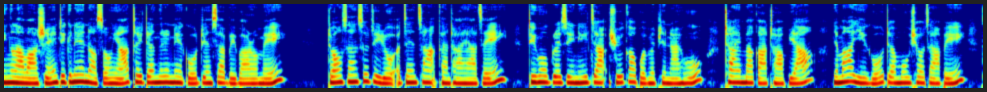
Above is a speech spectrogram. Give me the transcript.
င်္ဂလာပါရှင်ဒီကနေ့နောက်ဆုံးရထိတ်တန်းသတင်းတွေကိုတင်ဆက်ပေးပါရမယ်ဒေါန်ဆန်းစုကြည်တို့အကျဉ်းချခံထားရခြင်းဒီမိုကရေစီနည်းကျရွေးကောက်ပွဲမဖြစ်နိုင်ဟုထိုင်းမက်ကထောက်ပြမြမရေကိုတမိုးလျှော့ချပြီးသ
